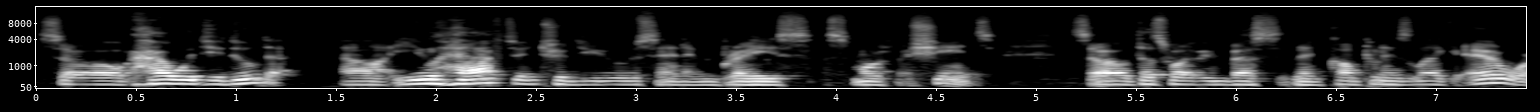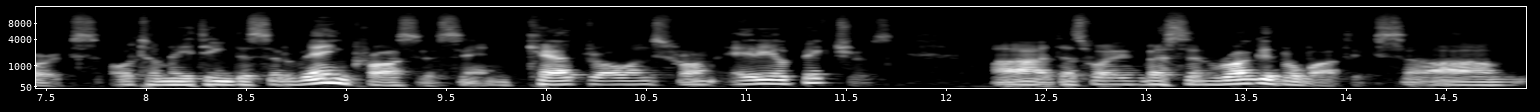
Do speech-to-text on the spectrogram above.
So, how would you do that? Uh, you have to introduce and embrace smart machines. So that's why we invested in companies like Airworks, automating the surveying process and CAD drawings from aerial pictures. Uh, that's why we invested in rugged robotics, um,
